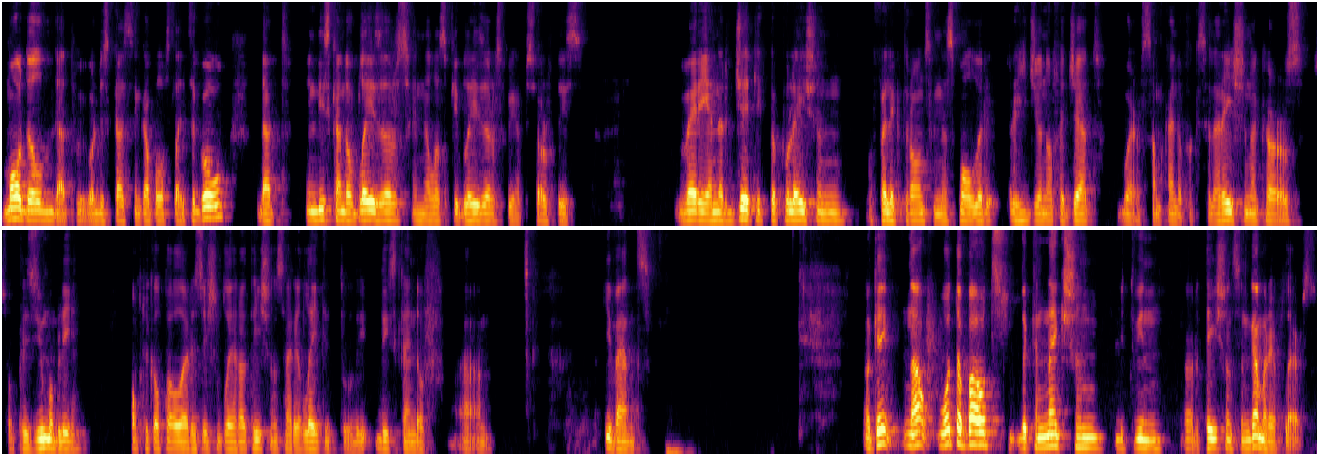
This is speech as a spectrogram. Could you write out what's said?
model that we were discussing a couple of slides ago, that in this kind of blazars, in LSP blazars, we observe this very energetic population of electrons in a small region of a jet where some kind of acceleration occurs. So presumably optical polarization plane rotations are related to the, these kind of um, events. Okay, now what about the connection between rotations and gamma ray flares?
